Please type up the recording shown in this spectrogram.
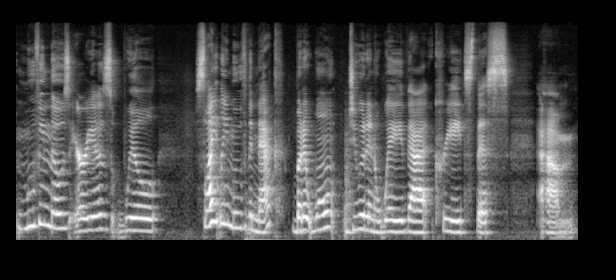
moving those areas will slightly move the neck, but it won't do it in a way that creates this um,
